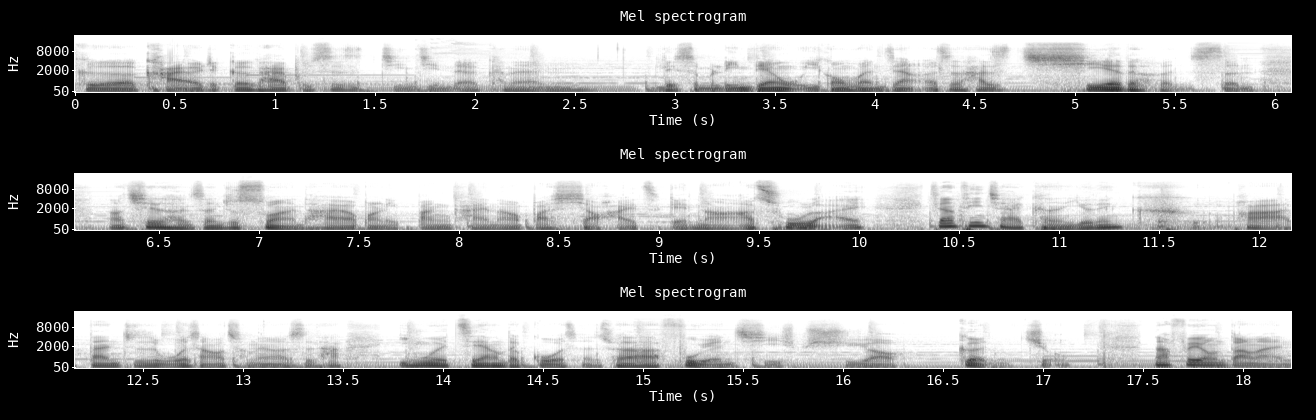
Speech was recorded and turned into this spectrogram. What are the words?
割开，而且割开不是紧紧的，可能。什么零点五一公分这样，而是它是切的很深，然后切的很深就算了，他还要帮你搬开，然后把小孩子给拿出来，这样听起来可能有点可怕，但就是我想要强调的是，它因为这样的过程，所以它复原期需要更久。那费用当然，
